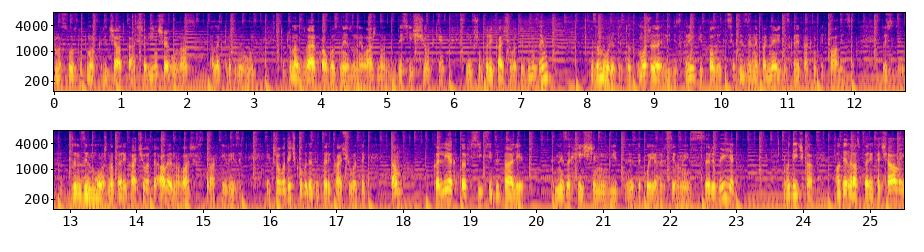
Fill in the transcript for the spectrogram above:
насос. Тут у нас крильчатка, а все інше у нас електродвигун. Тут у нас зверху або знизу, неважно, десь є щотки. Якщо перекачувати бензин, занурити, то може від іскри підпалитися. Дизельне пальне від іскри так не підпалиться. Тобто бензин можна перекачувати, але на ваш страх і ризик. Якщо водичку будете перекачувати, там колектор, всі ці деталі не захищені від е, такої агресивної середи, як водичка. Один раз перекачали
